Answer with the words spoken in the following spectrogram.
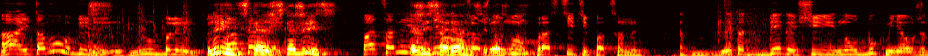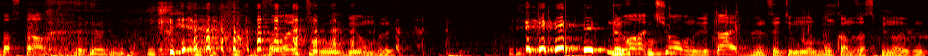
А, и того убили? Ну, блин. Блин, Пацаны, скажи. Пацаны, скажи я сорян, все, что серьезно. мог. Простите, пацаны. Этот бегающий ноутбук меня уже достал. Давайте его убьем, блин. Ну а чё он летает, блин, с этим ноутбуком за спиной, блин?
